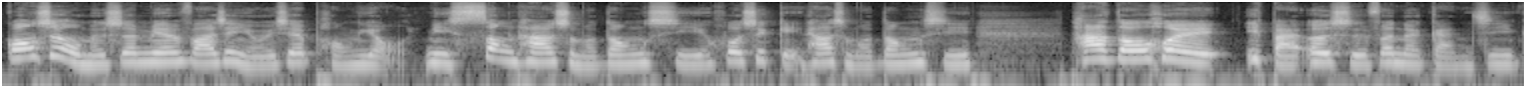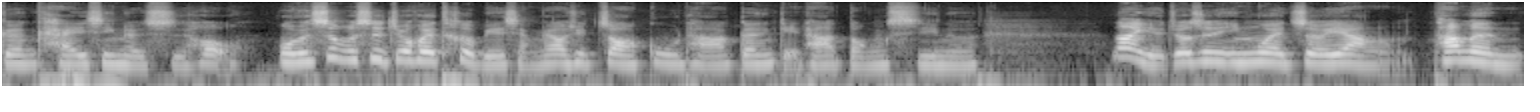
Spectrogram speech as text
光是我们身边发现有一些朋友，你送他什么东西，或是给他什么东西，他都会一百二十分的感激跟开心的时候，我们是不是就会特别想要去照顾他跟给他东西呢？那也就是因为这样，他们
